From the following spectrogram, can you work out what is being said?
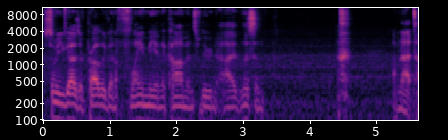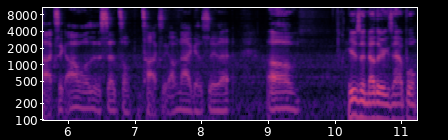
some of you guys are probably gonna flame me in the comments, dude. I listen. I'm not toxic. I almost just said something toxic. I'm not gonna say that. Um, here's another example.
